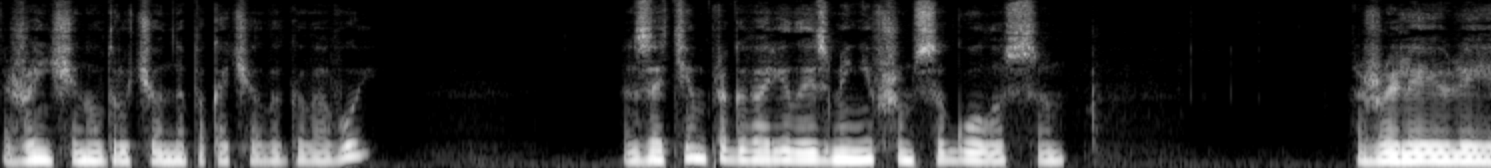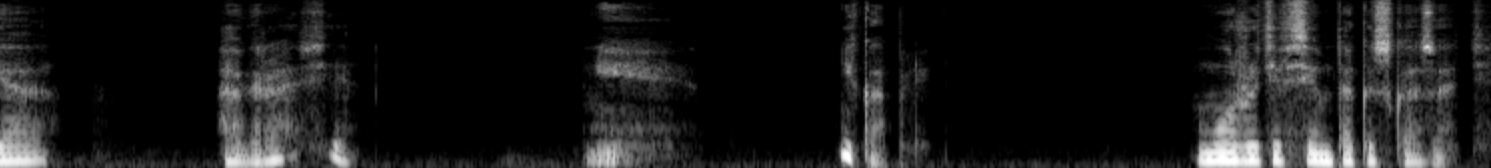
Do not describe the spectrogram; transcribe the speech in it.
Женщина удрученно покачала головой, затем проговорила изменившимся голосом. «Жалею ли я о графе? Нет, ни капли. Можете всем так и сказать.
